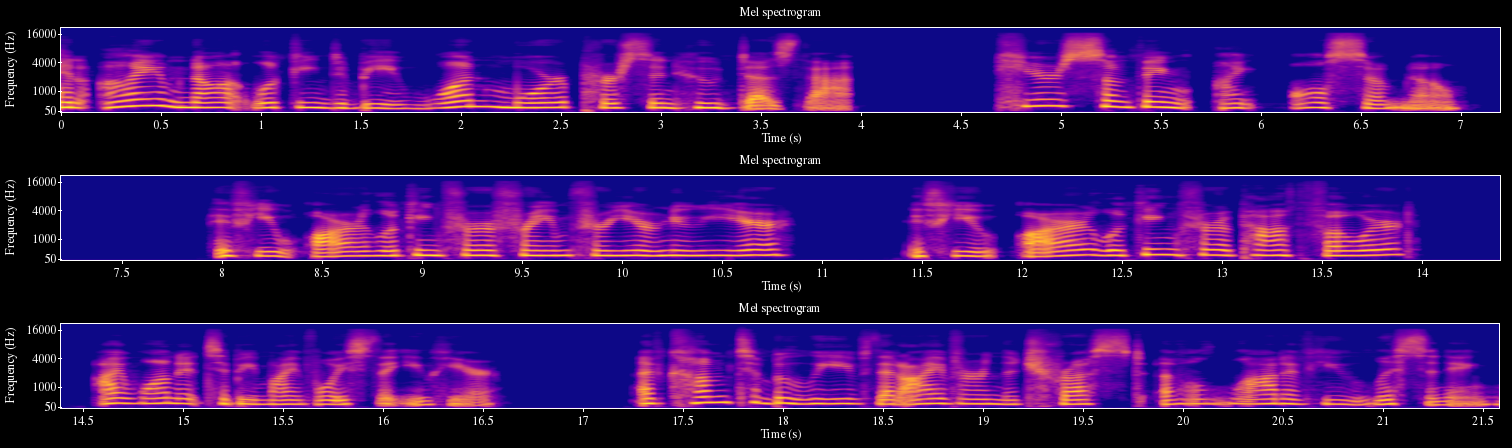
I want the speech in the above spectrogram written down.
And I am not looking to be one more person who does that. Here's something I also know if you are looking for a frame for your new year, if you are looking for a path forward, I want it to be my voice that you hear. I've come to believe that I've earned the trust of a lot of you listening.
